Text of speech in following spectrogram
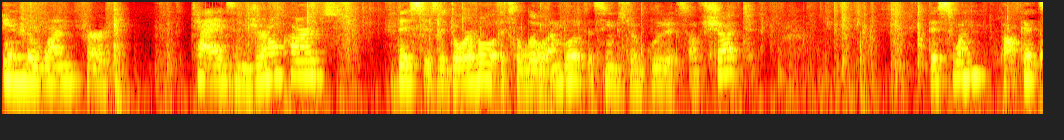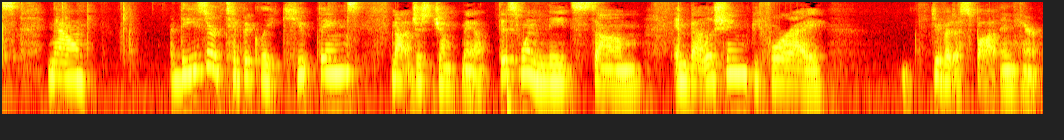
in the one for tags and journal cards. This is adorable. It's a little envelope that seems to have glued itself shut. This one, pockets. Now, these are typically cute things, not just junk mail. This one needs some embellishing before I give it a spot in here.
